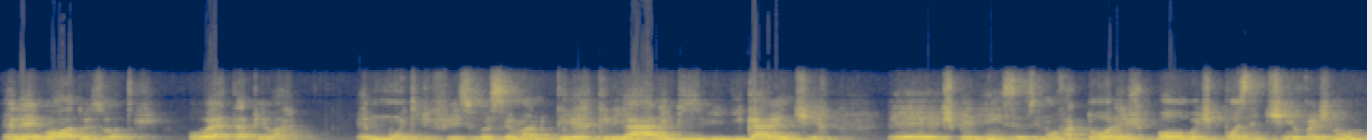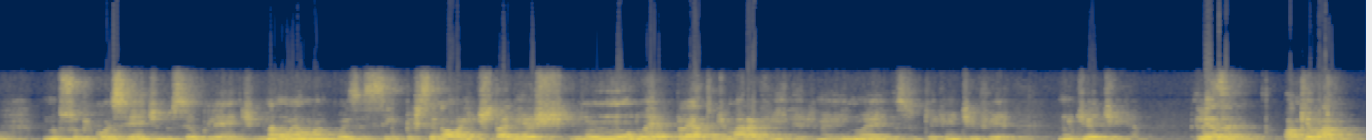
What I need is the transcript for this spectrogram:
ela é igual a dos outros ou é até pior é muito difícil você manter, criar e, e garantir é, experiências inovadoras, boas, positivas no, no subconsciente do seu cliente. Não é uma coisa simples, senão a gente estaria num mundo repleto de maravilhas, né? e não é isso que a gente vê no dia a dia. Beleza? Vamos que vamos.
